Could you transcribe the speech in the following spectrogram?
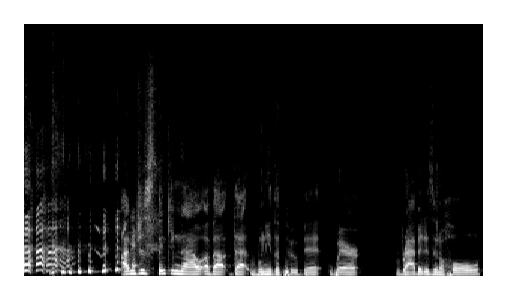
I'm just thinking now about that Winnie the Pooh bit where Rabbit is in a hole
